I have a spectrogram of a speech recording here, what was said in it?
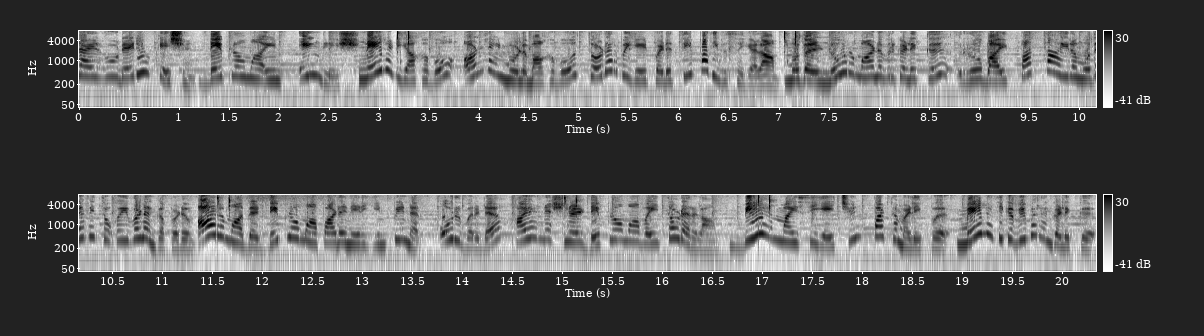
childhood education diploma in English நேரடியாகவோ ஆன்லைன் மூலமாகவோ தொடர்பு ஏற்படுத்தி பதிவு செய்யலாம். முதல் நூறு மாணவர்களுக்கு ரூபாய் பத்தாயிரம் உதவித்தொகை வழங்கப்படும். ஆறு மாத டிப்ளோமா பாடநெறியின் பின்னர் ஒரு வருட ஹையர் நேஷனல் டிப்ளோமாவை தொடரலாம். பிஎம்ஐசிஎச் பட்டமளிப்பு. மேலதிக விவரங்களுக்கு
